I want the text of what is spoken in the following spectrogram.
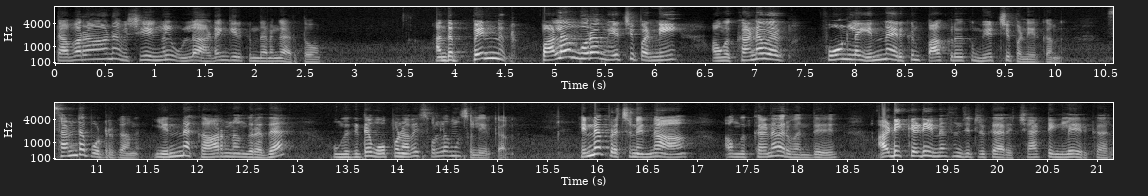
தவறான விஷயங்கள் உள்ளே அடங்கியிருக்குன்னு தானங்க அர்த்தம். அந்த பெண் பல முறை முயற்சி பண்ணி அவங்க கணவர் ஃபோனில் என்ன இருக்குன்னு பார்க்குறதுக்கு முயற்சி பண்ணியிருக்காங்க. சண்டை போட்டிருக்காங்க. என்ன காரணங்கிறத உங்ககிட்ட ஓப்பனாகவே சொல்லவும் சொல்லியிருக்காங்க. என்ன பிரச்சனைன்னா அவங்க கணவர் வந்து அடிக்கடி என்ன செஞ்சிட்ருக்காரு? சேட்டிங்கில் சேட்டிங்லே இருக்கார்.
